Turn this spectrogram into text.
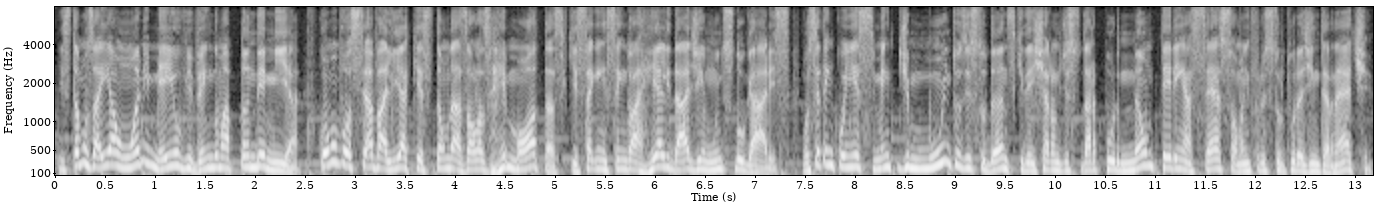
estamos aí há um ano e meio vivendo uma pandemia. Como você avalia a questão das aulas remotas que seguem sendo a realidade em muitos lugares? Você tem conhecimento de muitos estudantes que deixaram de estudar por não terem acesso a uma infraestrutura de internet?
